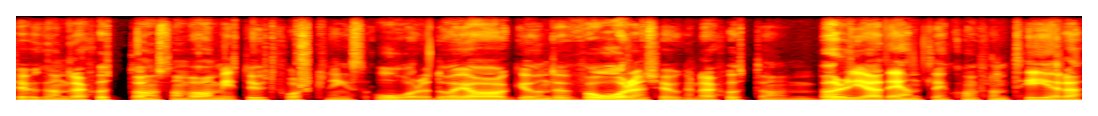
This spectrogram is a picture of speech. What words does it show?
2017 som var mitt utforskningsår då jag under våren 2017 började äntligen konfrontera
